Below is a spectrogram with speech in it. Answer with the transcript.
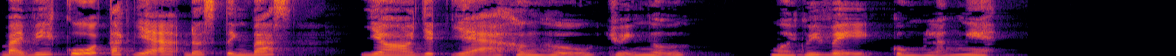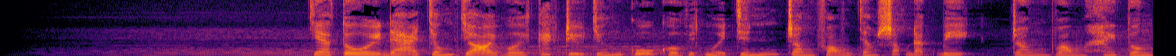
Bài viết của tác giả Dustin Bass do dịch giả Hân Hữu chuyển ngữ. Mời quý vị cùng lắng nghe. Cha tôi đã chống chọi với các triệu chứng của COVID-19 trong phòng chăm sóc đặc biệt trong vòng 2 tuần.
